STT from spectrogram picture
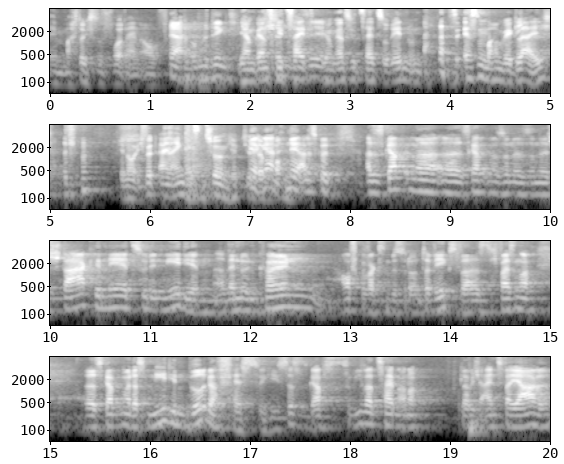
ey, macht euch sofort einen auf. ja, unbedingt. Wir haben ganz viel Schön Zeit, zu sehen. wir haben ganz viel Zeit zu reden und das Essen machen wir gleich. Genau, ich würde einen eingießen, Entschuldigung, ich habe dich Ja, gerne. Nee, alles gut. Also es gab immer, äh, es gab immer so eine, so eine starke Nähe zu den Medien. Wenn du in Köln aufgewachsen bist oder unterwegs warst, ich weiß noch, es gab immer das Medienbürgerfest, so hieß das. Das gab es zu Viva-Zeiten auch noch, glaube ich, ein, zwei Jahre.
